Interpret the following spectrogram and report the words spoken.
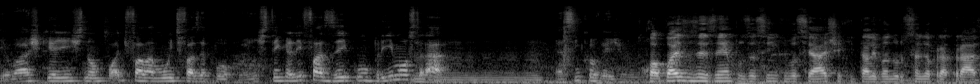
Eu acho que a gente não pode falar muito e fazer pouco. A gente tem que ali fazer e cumprir e mostrar. Hum, É assim que eu vejo. quais os exemplos assim que você acha que tá levando o Uruçanga para trás?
